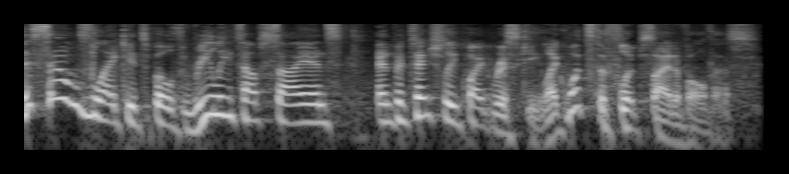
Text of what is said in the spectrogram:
This sounds like it's both really tough science and potentially quite risky. Like, what's the flip side of all this?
